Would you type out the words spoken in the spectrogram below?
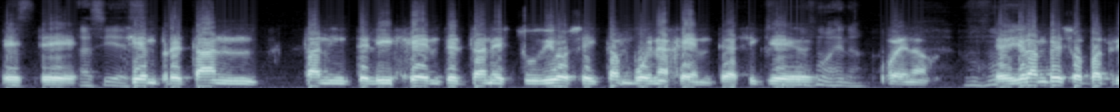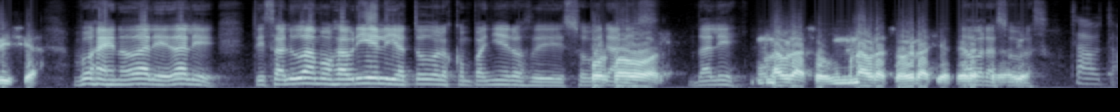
este, siempre tan tan inteligente, tan estudiosa y tan buena gente. Así que, bueno, bueno el gran beso, Patricia. Bueno, dale, dale. Te saludamos, Gabriel, y a todos los compañeros de Soberanos. Por favor. Dale. Un abrazo, un abrazo, gracias. Un abrazo, abrazo. Chao, chao.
